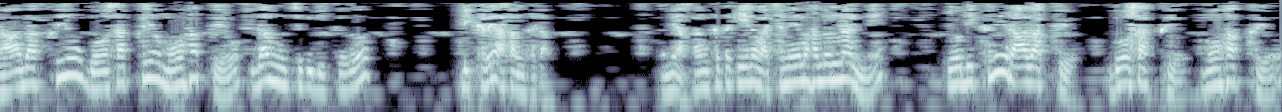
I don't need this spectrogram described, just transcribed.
රාගක්ඛයෝ දෝසක්ඛයෝ මෝහක්ඛයෝ ඉදං උච්චති බික්ඛවෝ බික්ඛවේ අසංකතං. මේ අසංකත කියන වචනයම හඳුන්වන්නේ යෝබික්ඛවේ රාගක්ඛයෝ දෝසක්ඛයෝ මෝහක්ඛයෝ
